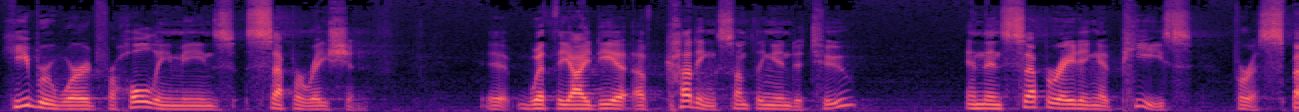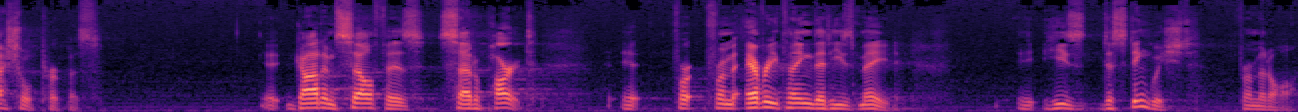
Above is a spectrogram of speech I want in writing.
Hebrew word for holy means separation, it, uh, with the idea of cutting something into two and then separating a piece for a special purpose. Uh, God Himself is set apart for, from everything that He's made. He's distinguished from it all.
